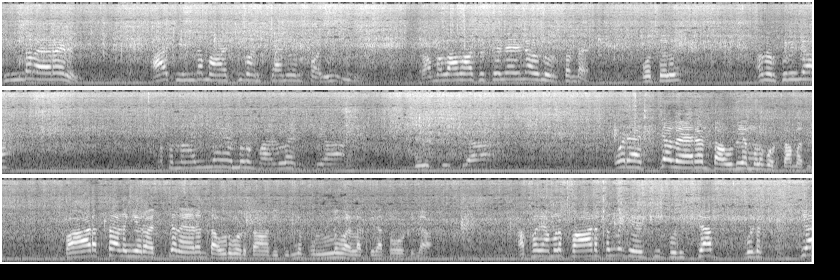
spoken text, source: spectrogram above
ചിന്ത വേറെ ആ ചിന്ത മാറ്റി മറിക്കാൻ ഒരു പണി ഉണ്ട് റമദാ മാസത്തിലേ അത് നിർത്തണ്ടേ? കൊത്തൾ അത് നിർത്തുന്നില്ല അപ്പൊ നല്ല നമ്മൾ വെള്ളമടിക്കുക കുളിപ്പിക്കുക. ഒരൊറ്റ നേരം തൗട് നമ്മൾ കൊടുത്താൽ മതി. പാടത്താണെങ്കിൽ ഒരൊറ്റ നേരം തൗട് കൊടുത്താൽ മതി. പിന്നെ ഫുള്ള് വെള്ളത്തിലാ തോട്ടിലാ. അപ്പൊ നമ്മൾ പാടത്തുനിന്ന് കയറ്റി പിടിച്ചാ പിടിച്ചാ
